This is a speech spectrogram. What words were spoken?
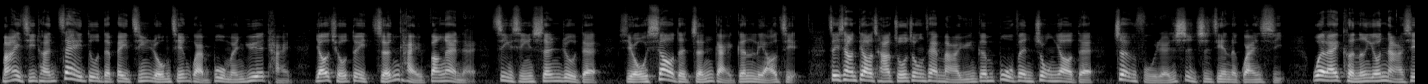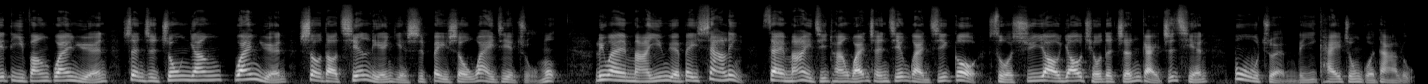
蚂蚁集团再度的被金融监管部门约谈，要求对整改方案呢进行深入的、有效的整改跟了解。这项调查着重在马云跟部分重要的政府人士之间的关系，未来可能有哪些地方官员甚至中央官员受到牵连，也是备受外界瞩目。另外，马云也被下令在蚂蚁集团完成监管机构所需要要求的整改之前，不准离开中国大陆。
